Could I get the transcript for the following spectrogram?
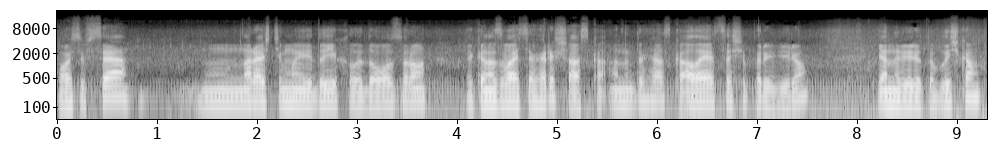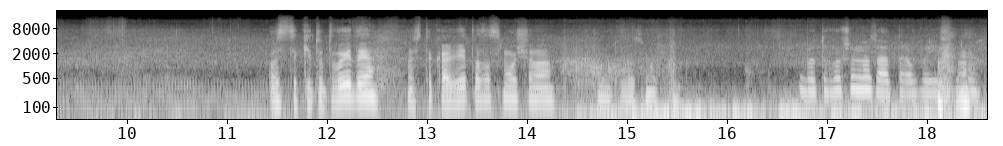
Ось і все. Нарешті ми доїхали до озера, яке називається Гришаска, а не Догязка, але я це ще перевірю. Я не вірю табличкам. Ось такі тут види, ось така віта засмучена. Чому тут засмучена? Бо того, що назад треба їхати.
